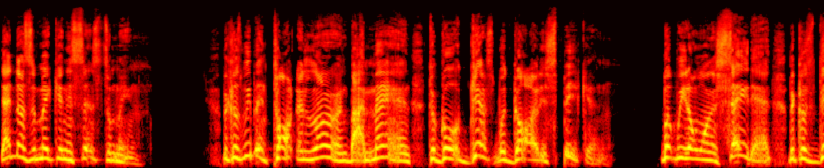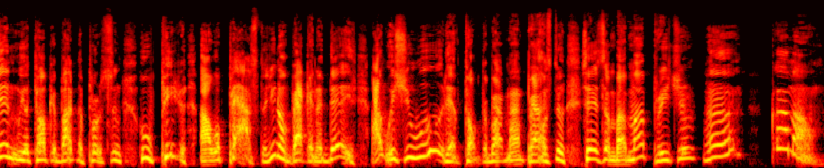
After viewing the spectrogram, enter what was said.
That doesn't make any sense to me. Because we've been taught and learned by man to go against what God is speaking. But we don't want to say that because then we'll talk about the person who Peter, our pastor. You know, back in the days, I wish you would have talked about my pastor, said something about my preacher. Huh? Come on.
